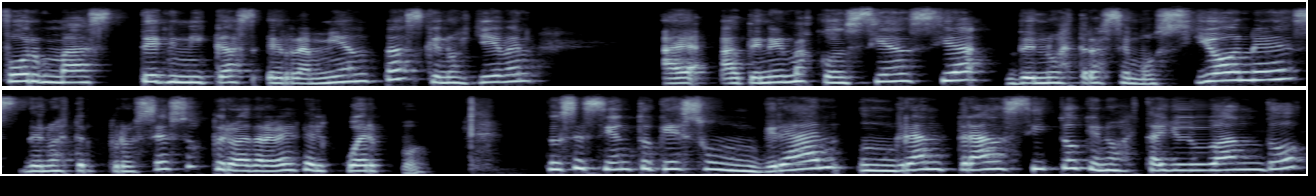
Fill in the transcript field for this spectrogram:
formas, técnicas, herramientas que nos lleven a, tener más conciencia de nuestras emociones, de nuestros procesos, pero a través del cuerpo. Entonces siento que es un gran, un gran tránsito que nos está ayudando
